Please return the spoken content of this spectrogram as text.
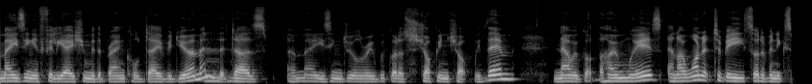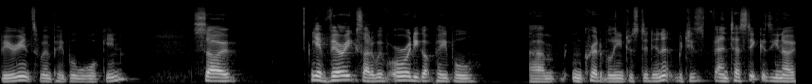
amazing affiliation with a brand called David Yurman that does amazing jewellery. We've got a shop in shop with them. Now we've got the homewares, and I want it to be sort of an experience when people walk in. So, yeah, very excited. We've already got people um, incredibly interested in it, which is fantastic because, you know,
